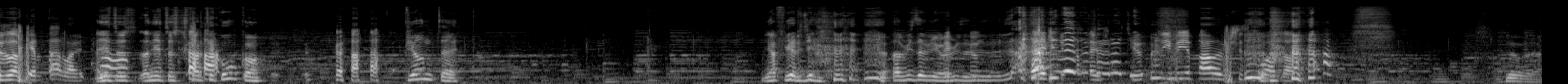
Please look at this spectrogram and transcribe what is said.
Zapierdalaj. A nie to jest, a nie to jest czwarte kółko. Piąte. Ja pierdzielę. A widzę miło, widzę, widzę. widzę. Ej, że wrócił. I wyjebałem się składa. Dobra.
